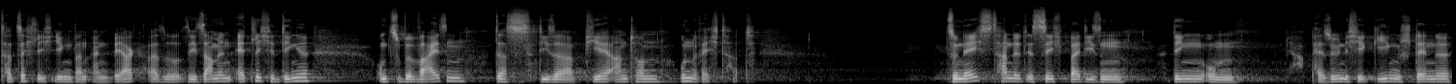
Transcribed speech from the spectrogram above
tatsächlich irgendwann ein Berg. Also sie sammeln etliche Dinge, um zu beweisen, dass dieser Pierre Anton Unrecht hat. Zunächst handelt es sich bei diesen Dingen um ja, persönliche Gegenstände,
